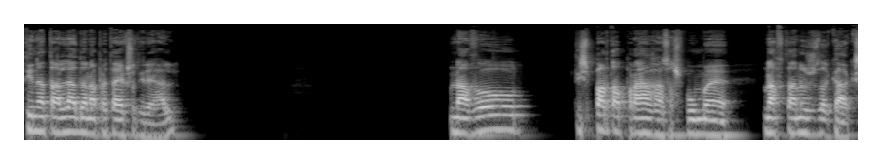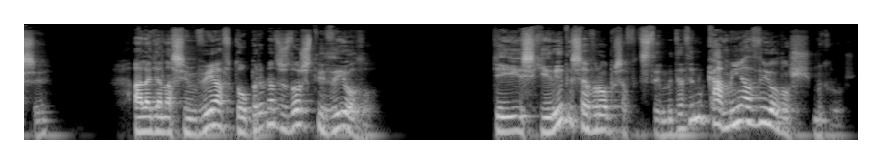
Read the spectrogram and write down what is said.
την Αταλάντα να πετάει έξω τη Ρεάλ να δω τη Σπάρτα Πράγας, ας πούμε, να φτάνει στους 16. Αλλά για να συμβεί αυτό πρέπει να της δώσει τη δίωδο. Και οι ισχυροί της Ευρώπης αυτή τη στιγμή δεν δίνουν καμία δίωδο στους μικρούς.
